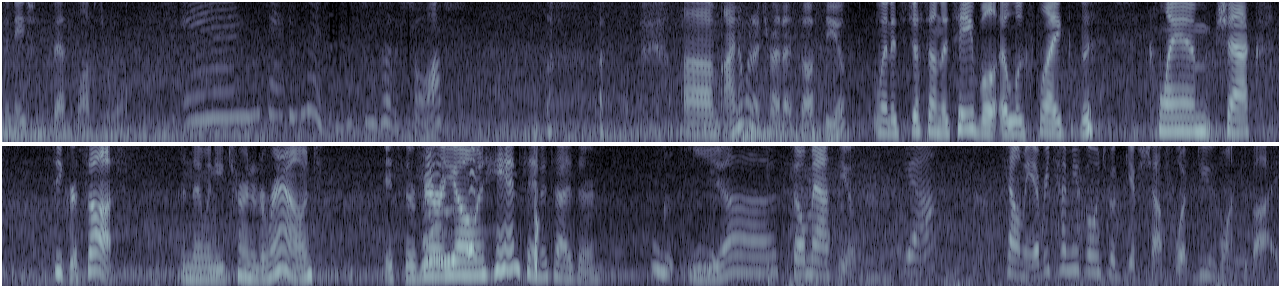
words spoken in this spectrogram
the nation's best lobster roll. And what the heck is this? Is this some sort of sauce? Um, I don't want to try that sauce, do you? When it's just on the table, it looks like the Clam Shack's secret sauce. And then when you turn it around, it's their very own hand sanitizer. Yuck. So, Matthew, Yeah. tell me, every time you go into a gift shop, what do you want to buy?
